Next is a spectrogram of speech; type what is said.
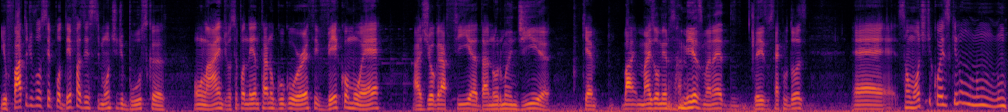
E o fato de você poder fazer esse monte de busca online, de você poder entrar no Google Earth e ver como é a geografia da Normandia, que é mais ou menos a mesma, né? Desde o século XII. É, são um monte de coisas que não, não, não,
